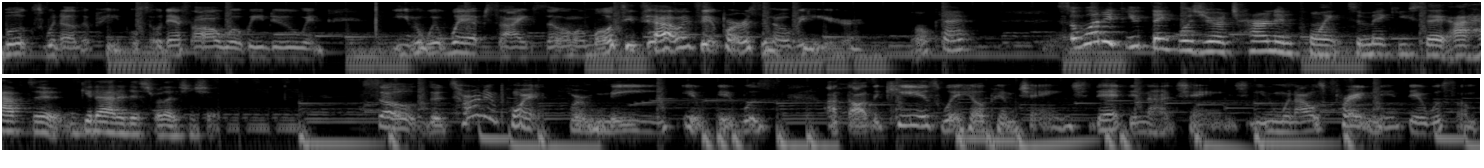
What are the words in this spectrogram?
books with other people. So that's all what we do, and even with websites. So I'm a multi-talented person over here. Okay. So what did you think was your turning point to make you say I have to get out of this relationship? So the turning point for me, it, it, was I thought the kids would help him change. That did not change. Even when I was pregnant, there was some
